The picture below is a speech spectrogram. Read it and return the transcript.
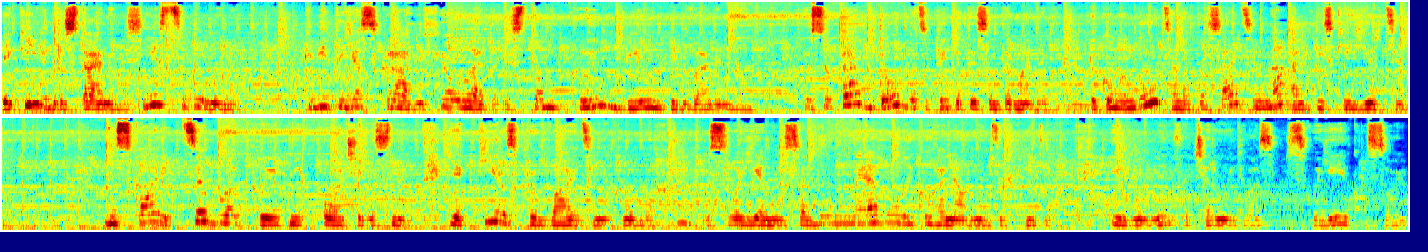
який відростає навесні з цибулини. Квіти яскраві, фіолетові з тонким білим підведенням. Висота до 25 см. Рекомендується на посадці на Альпійській гірці. Мускарі це блакитні очі весни, які розкриваються на клумбах. У своєму саду невелику галявину цих квітів, і вони зачарують вас своєю красою.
